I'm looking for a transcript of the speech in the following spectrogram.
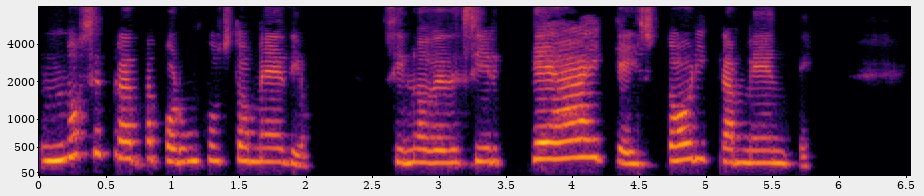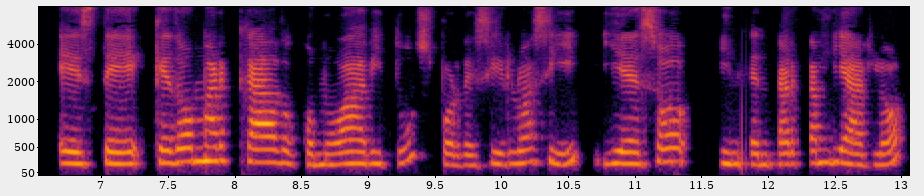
no se trata por un justo medio, sino de decir qué hay que históricamente este, quedó marcado como hábitos, por decirlo así, y eso intentar cambiarlo.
